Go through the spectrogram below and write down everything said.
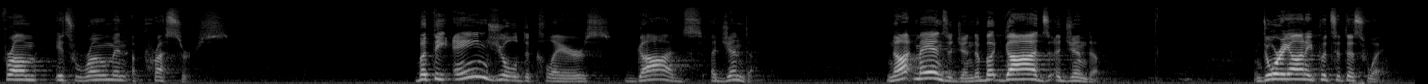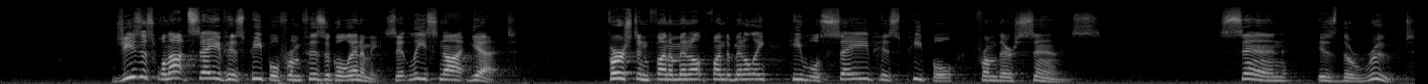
from its Roman oppressors. But the angel declares God's agenda. Not man's agenda, but God's agenda. And Doriani puts it this way Jesus will not save his people from physical enemies, at least not yet. First and fundamental, fundamentally, he will save his people from their sins. Sin is the root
